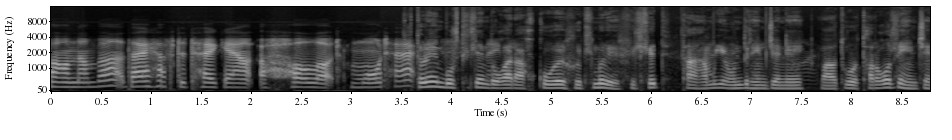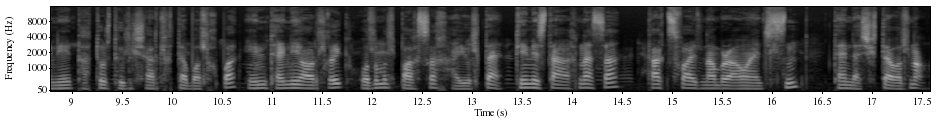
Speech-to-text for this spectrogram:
file number, they have to take out a whole lot more tax. Төрийн бүртгэлийн дугаар авахгүйгээр хөдөлмөр эрхлэхэд та хамгийн өндөр хэмжээний магадгүй торгуулийн хэмжээний татвар төлөх шаардлагатай болох ба энэ таны орлогыг улам л багасгах аюултай. Тиймээс та анханасаа tax file number аван ажилласна танд ашигтай болно.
